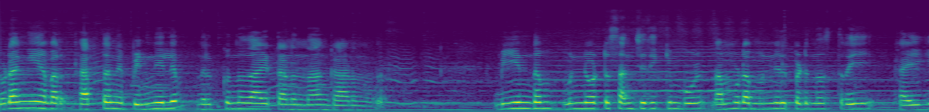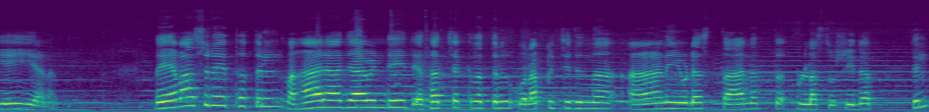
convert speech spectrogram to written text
തുടങ്ങിയവർ കർത്തന് പിന്നിലും നിൽക്കുന്നതായിട്ടാണ് നാം കാണുന്നത്. വീണ്ടും മുന്നോട്ട് സഞ്ചരിക്കുമ്പോൾ നമ്മുടെ മുന്നിൽ പെടുന്ന സ്ത്രീ കൈകേയിയാണ്. ദേവാസുര യുദ്ധത്തിൽ മഹാരാജാവിന്റെ രഥചക്രത്തിൽ ഉറപ്പിച്ചിരുന്ന ആണിയുടെ സ്ഥാനത്ത് ഉള്ള സുഷിരത്തിൽ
